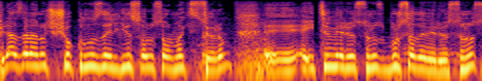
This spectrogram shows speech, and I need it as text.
Biraz da ben uçuş okulunuzla ilgili soru sormak istiyorum. E, eğitim veriyorsunuz, Bursa'da veriyorsunuz.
